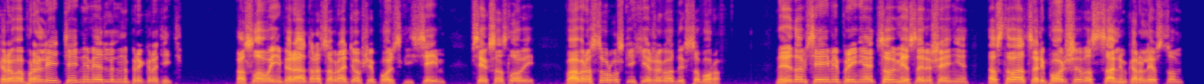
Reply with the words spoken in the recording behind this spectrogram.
кровопролитие немедленно прекратить. По слову императора собрать общий польский сейм всех сословий по образцу русских ежегодных соборов. На этом сейме принять совместное решение оставаться ли Польше вассальным королевством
